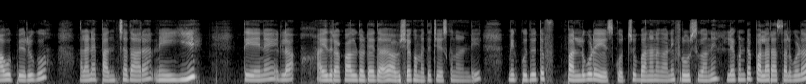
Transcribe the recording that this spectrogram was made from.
ఆవు పెరుగు అలానే పంచదార, నెయ్యి, తేనె ఇలా ఐదు రకాలతోటి అయితే అభిషేకం అయితే చేసుకున్నానండి. మీకు కుదిరితే పండ్లు కూడా వేసుకోవచ్చు బనానా కానీ, ఫ్రూట్స్ కానీ లేకుంటే పళ్ళ రసాలు కూడా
